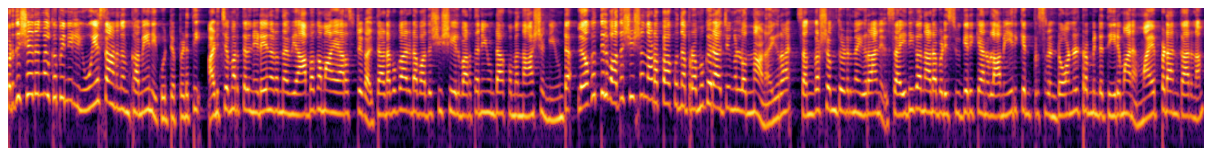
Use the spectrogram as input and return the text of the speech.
പ്രതിഷേധങ്ങൾക്ക് പിന്നിൽ യു എസ് ആണെന്നും ഖമേനി കുറ്റപ്പെടുത്തി. അടിച്ചമർത്തലിനിടെ നടന്ന വ്യാപകമായ അറസ്റ്റുകൾ തടവുകാരുടെ വധശിക്ഷയിൽ വർധനയുണ്ടാക്കുമെന്ന ആശങ്കയുണ്ട്. ലോകത്തിൽ വധശിക്ഷ നടപ്പാക്കുന്ന പ്രമുഖ രാജ്യങ്ങളിലൊന്നാണ് ഇറാൻ. സംഘർഷം തുടരുന്ന ഇറാനിൽ സൈനിക നടപടി സ്വീകരിക്കാനുള്ള അമേരിക്കൻ പ്രസിഡന്റ് ഡൊണാൾഡ് ട്രംപിന്റെ തീരുമാനം മയപ്പെടാൻ കാരണം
